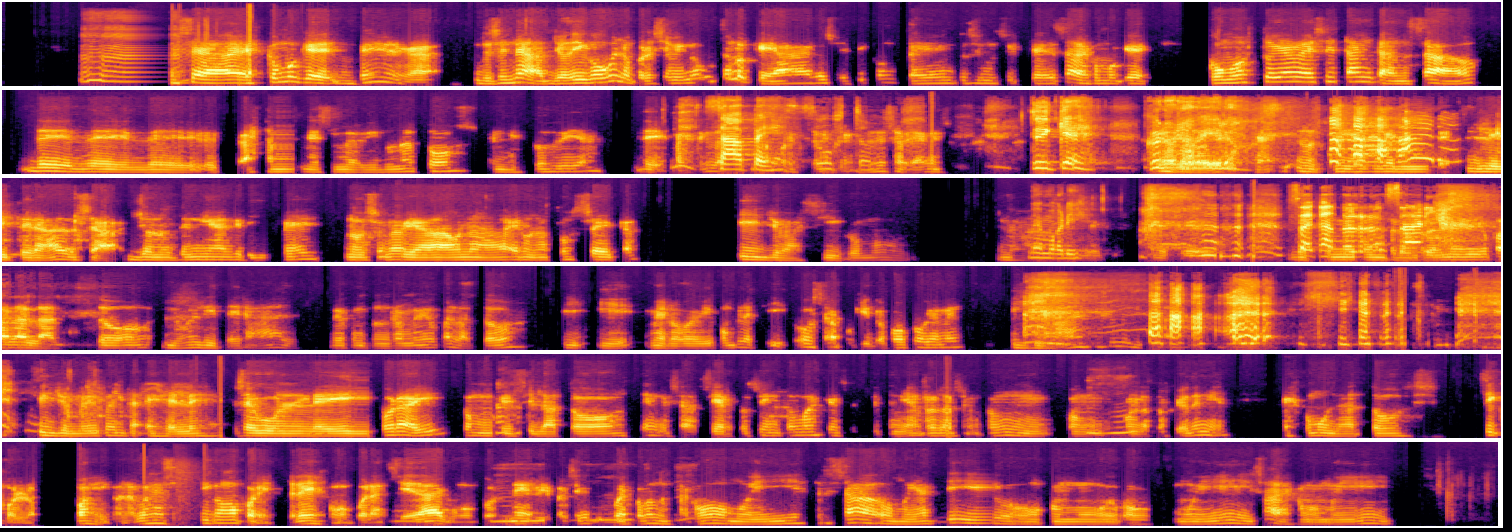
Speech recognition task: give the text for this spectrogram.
Ujú. O sea, es como que, verga. Entonces, nada, yo digo, bueno, pero si a mí me gusta lo que hago, si estoy contento, si no sé qué, ¿sabes? Como que, ¿cómo estoy a veces tan cansado de, de, de- hasta me, me vino una tos en estos días de Sape. Susto. ¿Tú y qué? Coronavirus. No tenía gripe, literal, o sea, yo no tenía gripe, no se me había dado nada, era una tos seca, y yo así como, nada, Me morí. me quedé- me- Sacando el rosario. un remedio para la tos, no, literal, me compré un remedio para la tos y, y me lo bebí completico, o sea, poquito a poco, obviamente, y quitaba. Y yo me di cuenta, es el, según leí por ahí, como que Ajá. si la tos tiene, o sea, ciertos síntomas que, que tenían relación con, con, con la tos que yo tenía, es como una tos psicológica, una cosa así como por estrés, como por ansiedad, como por nervios. Parece que tu cuerpo cuando está como muy estresado, muy activo, o como o muy, ¿sabes? Como muy,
